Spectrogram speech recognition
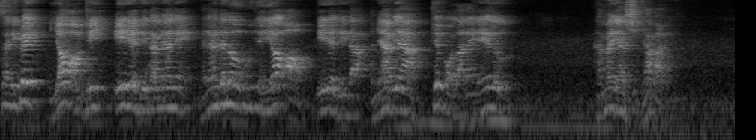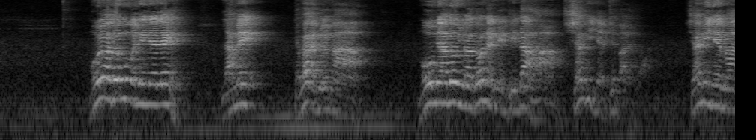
စင်တီဂရိတ်ရောက်အောင်ထိအေးတဲ့ဒေသများနဲ့ကဏ္ဍတစ်လုံးအပူချိန်ရောက်အောင်အေးတဲ့ဒေသအများပြားဖြစ်ပေါ်လာနိုင်တယ်လို့ခန့်မှန်းရရှိထားပါတယ်မိုးရွာသွန်းမှုအနေနဲ့လဲလာမယ့်တပတ်အတွင်းမှာမိုးများသောရွာသွန်းနိုင်တဲ့ဒေသဟာရှမ်းပြည်နယ်ဖြစ်ပါတယ်။ရှမ်းပြည်နယ်မှာ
